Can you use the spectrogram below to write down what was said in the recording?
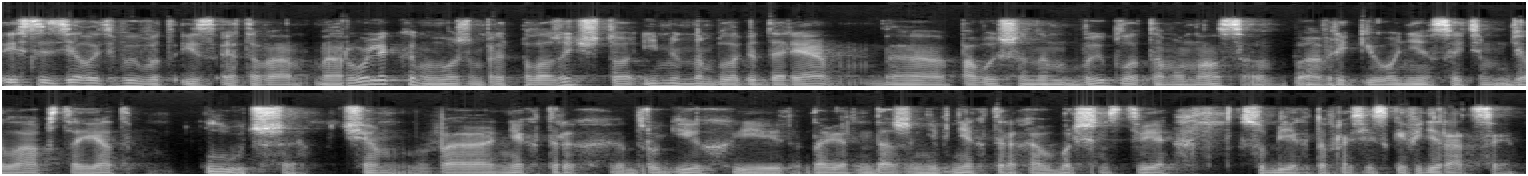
если сделать вывод из этого ролика, мы можем предположить, что именно благодаря э, повышенным выплатам у нас в, в регионе с этим дела обстоят лучше, чем в некоторых других, и, наверное, даже не в некоторых, а в большинстве субъектов Российской Федерации.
